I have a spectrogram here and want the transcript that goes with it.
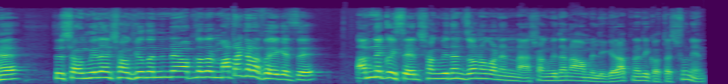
হ্যাঁ। তো সংবিধান সংশোধন নিয়ে আপনাদের মাথা খারাপ হয়ে গেছে। আপনি কইছেন, সংবিধান জনগণের না, সংবিধান আওয়ামী লীগের। আপনারই কথা শুনেন।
